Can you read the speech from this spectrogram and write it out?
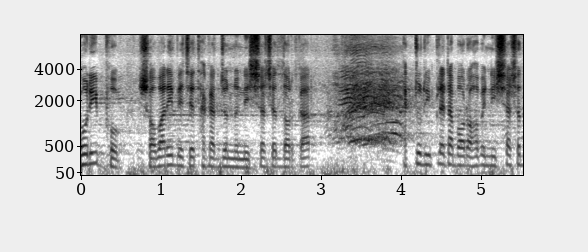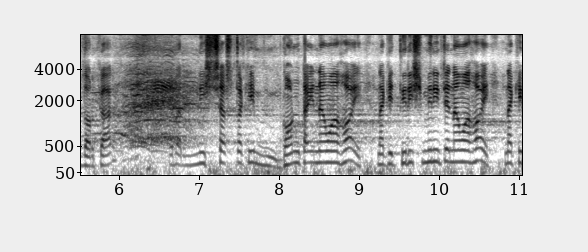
গরিব হোক, সবারই বেঁচে থাকার জন্য নিঃশ্বাসের দরকার। একটু রিপ্লেটা বড় হবে, নিঃশ্বাসের দরকার। নিঃশ্বাসটা কি ঘন্টায় নেওয়া হয়, নাকি তিরিশ মিনিটে নেওয়া হয়, নাকি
